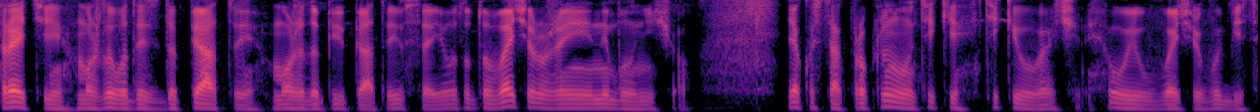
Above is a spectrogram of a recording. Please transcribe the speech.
третьої, можливо, десь до п'ятої, може до пів п'ятої, і все. І от тут ввечері вже і не було нічого. Якось так проклюнуло тільки, тільки увечері. Ой, ввечері в обід.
